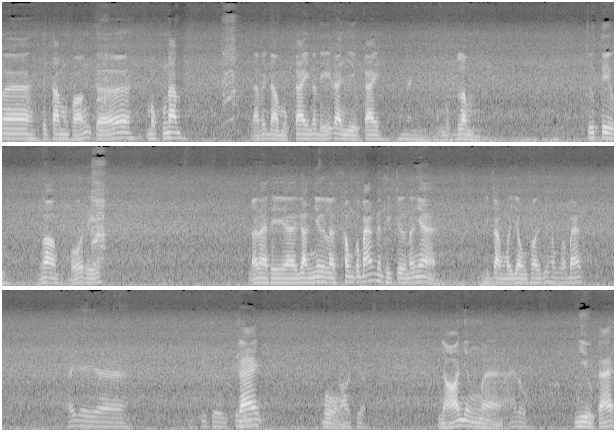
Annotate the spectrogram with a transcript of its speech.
ờ, thì tầm khoảng cỡ một năm là bắt đầu một cây nó đĩ ra nhiều cây. Thành một lùm. Chuối tiêu. Ngon bổ rỉa loại này thì ờ, gần như là không có bán trên thị trường đâu nha. Chỉ trồng mà dùng thôi chứ không có bán. Thấy cái chuối tiêu tiêu trái buồn nhỏ nhưng mà nhiều trái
